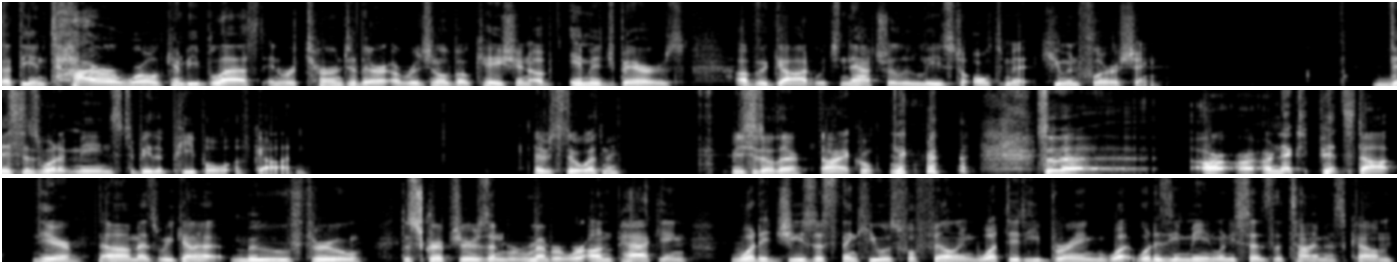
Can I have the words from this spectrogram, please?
that the entire world can be blessed and return to their original vocation of image bearers of the God which naturally leads to ultimate human flourishing. This is what it means to be the people of God. Are you still with me? You still there? All right, cool. so the our, our, our, next pit stop here, um, as we kind of move through the scriptures, and remember, we're unpacking what did Jesus think he was fulfilling? What did he bring? What, what does he mean when he says the time has come?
